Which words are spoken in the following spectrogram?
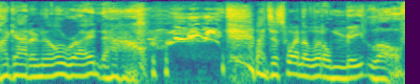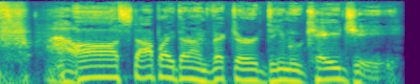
I got to know right now. I just went a little meatloaf. Wow. Oh, stop right there on Victor Dimukeje.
